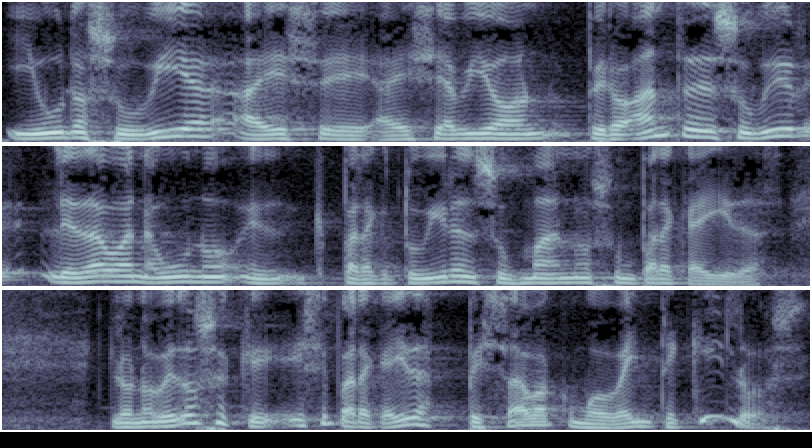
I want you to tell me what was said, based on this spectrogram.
y uno subía a ese, a ese avión, pero antes de subir le daban a uno para que tuviera en sus manos un paracaídas. Lo novedoso es que ese paracaídas pesaba como 20 kilos.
